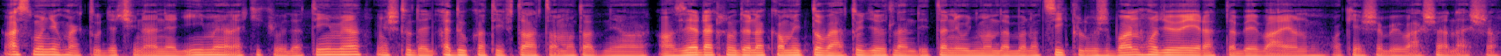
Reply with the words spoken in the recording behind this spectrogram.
azt mondjuk meg tudja csinálni egy e-mail, egy kiküldött e-mail, és tud egy edukatív tartalmat adni a, az érdeklődőnek, amit tovább tudja őt lendíteni, úgymond ebben a ciklusban, van, hogy ő érettebbé váljon a későbbi vásárlásra.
